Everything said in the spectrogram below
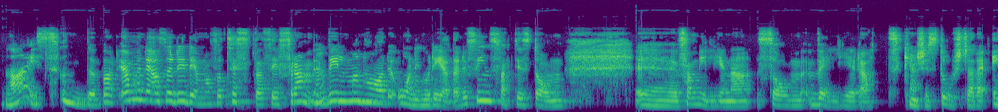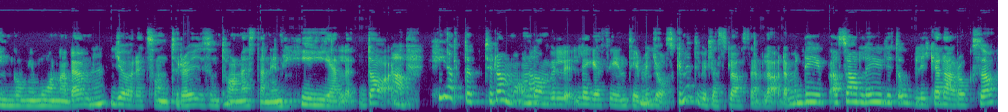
Nice! Underbart! Ja men det, alltså det är det man får testa sig fram mm. Vill man ha det ordning och reda. Det finns faktiskt de eh, familjerna som väljer att kanske storstäda en gång i månaden. Mm. Gör ett sånt röj som tar nästan en hel dag. Ja. Helt upp till dem om ja. de vill lägga sig in till. Men mm. jag skulle inte vilja slösa en lördag. Men det är, alltså alla är ju lite olika där också.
